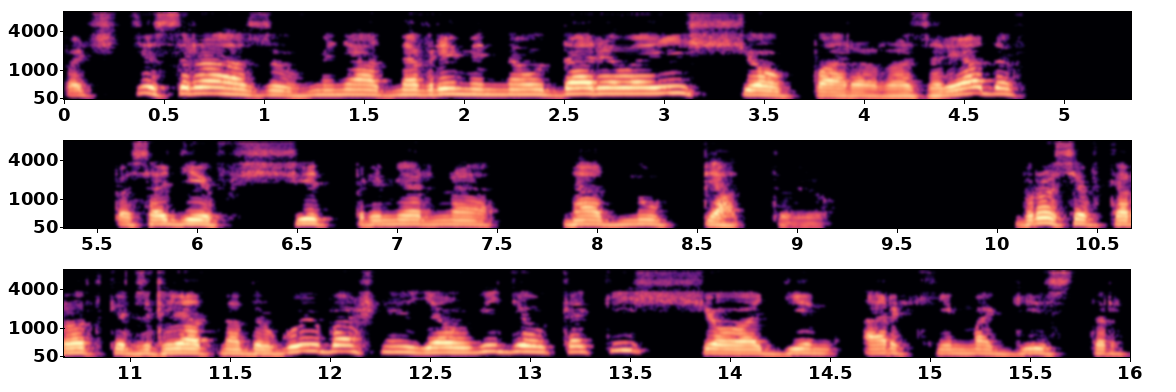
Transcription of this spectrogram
Почти сразу в меня одновременно ударила еще пара разрядов, посадив щит примерно на одну пятую. Бросив короткий взгляд на другую башню, я увидел, как еще один архимагистр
